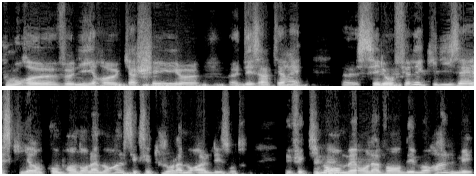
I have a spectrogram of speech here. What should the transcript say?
pour euh, venir euh, cacher euh, des intérêts. c'est Léo Ferré qui disait ce qu'il y a d'encombrant dans la morale, c'est que c'est toujours la morale des autres. Effectivement, mm-hmm. on met en avant des morales, mais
